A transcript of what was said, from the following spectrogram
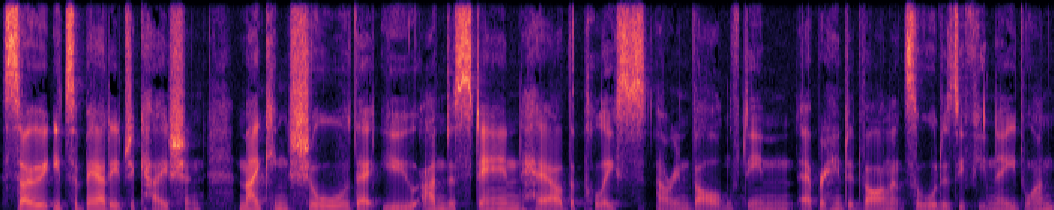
So, it's about education, making sure that you understand how the police are involved in apprehended violence orders if you need one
